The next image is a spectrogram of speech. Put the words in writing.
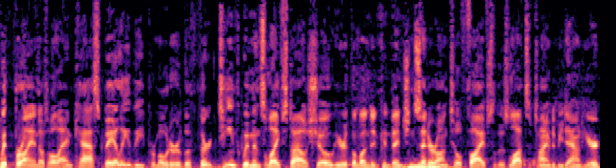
With Brian Nuttall and Cass Bailey, the promoter of the 13th Women's Lifestyle Show here at the London Convention Centre until 5, so there's lots of time to be down here.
